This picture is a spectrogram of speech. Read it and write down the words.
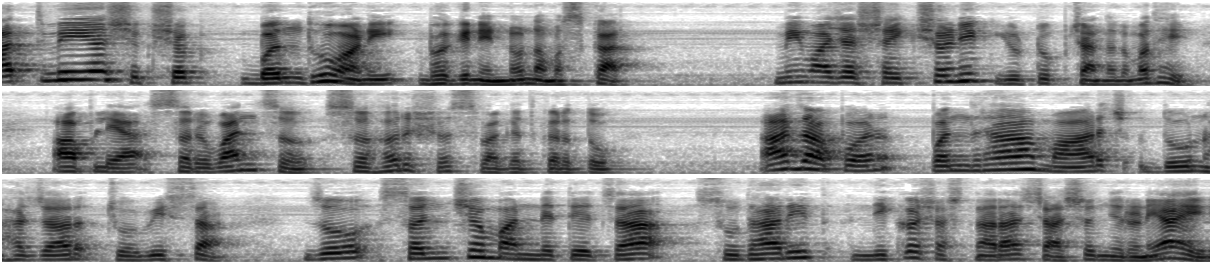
आत्मीय शिक्षक बंधू आणि भगिनींनो नमस्कार. मी माझ्या शैक्षणिक यूट्यूब चॅनलमध्ये आपल्या सर्वांचं सहर्ष स्वागत करतो. आज आपण पंधरा मार्च दोन हजार चोवीसचा जो संच मान्यतेचा सुधारित निकष असणारा शासन निर्णय आहे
